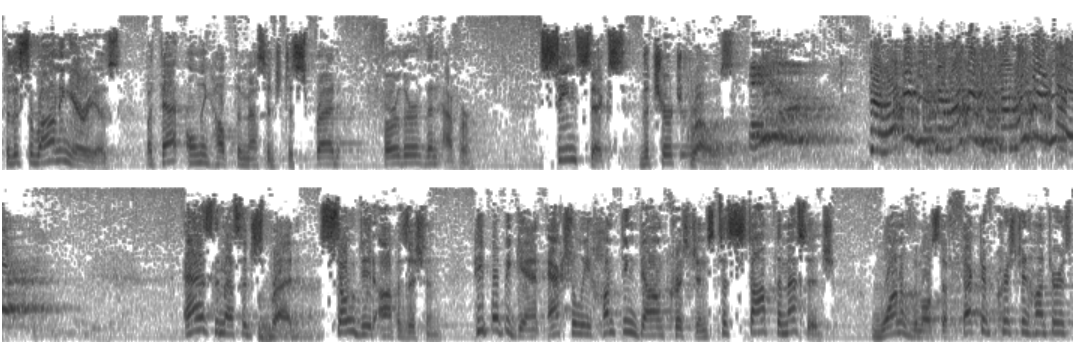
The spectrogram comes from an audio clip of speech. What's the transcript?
to the surrounding areas, but that only helped the message to spread further than ever. Scene six the church grows. Or, they're everywhere, they're everywhere, they're everywhere! As the message spread, so did opposition. People began actually hunting down Christians to stop the message. One of the most effective Christian hunters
